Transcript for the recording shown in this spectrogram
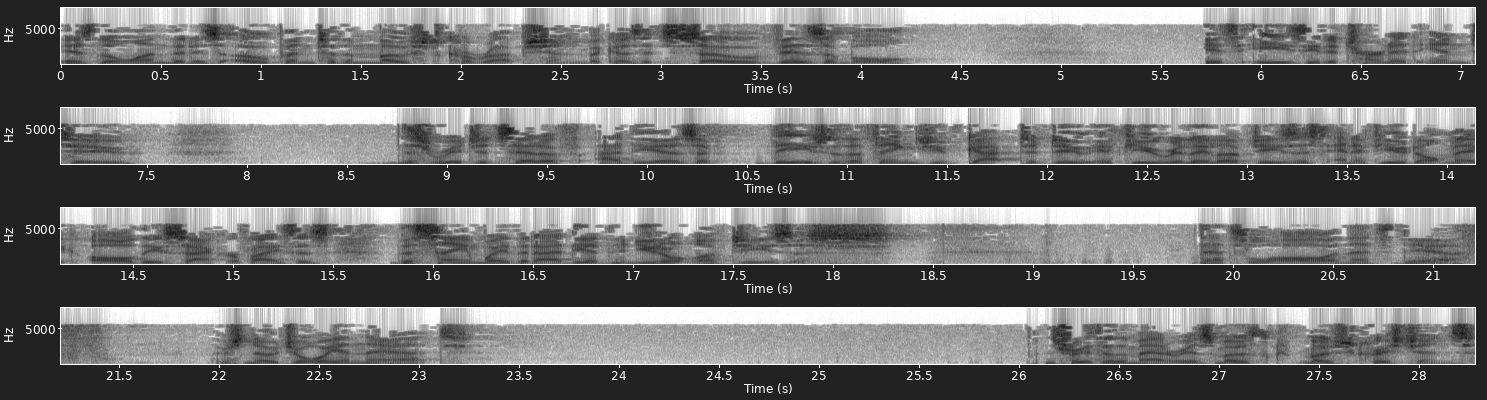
is the one that is open to the most corruption because it's so visible, it's easy to turn it into this rigid set of ideas of these are the things you've got to do if you really love Jesus, and if you don't make all these sacrifices the same way that I did, then you don't love Jesus. That's law and that's death. There's no joy in that. The truth of the matter is, most, most Christians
